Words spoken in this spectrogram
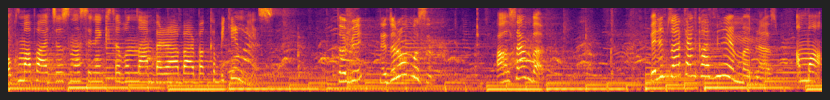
Okuma parçasına senin kitabından beraber. Neden olmasın? Al sen bak. Benim zaten kahveni yemem lazım. Ama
